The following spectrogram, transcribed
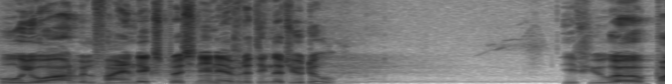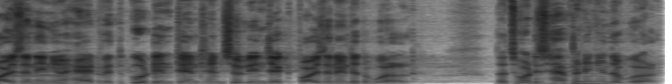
Who you are will find expression in everything that you do. If you have poison in your head with good intentions, you'll inject poison into the world. That's what is happening in the world.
